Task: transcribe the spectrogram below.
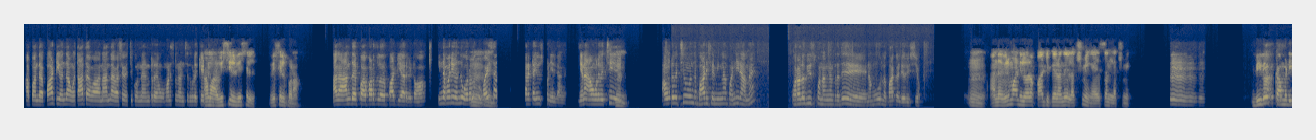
அப்ப அந்த பாட்டி வந்து அவங்க தாத்தாவா நான் தான் விஷம் வச்சு கொண்டேன்ற அவங்க மனசுல நினைச்சது கூட கேட்டு விசில் விசில் விசில் படம். அதான் அந்த படத்துல ஒரு பாட்டியா இருக்கட்டும். இந்த மாதிரி வந்து ஓரளவுக்கு ம். வயசான கரெக்டா யூஸ் பண்ணிருக்காங்க ஏன்னா அவங்கள வச்சு. அவங்கள வச்சும் இந்த பாடி ஷேமிங்லாம் பண்ணிடாம ஓரளவுக்கு யூஸ் பண்ணாங்கன்றது நம்ம ஊர்ல பார்க்க வேண்டிய ஒரு விஷயம். ம். அந்த விருமாண்டில வர பாட்டி பேர் வந்து லக்ஷ்மிங்க S N Lakshmi. Vivek. Comedy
